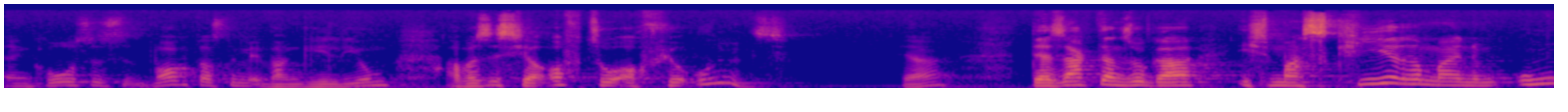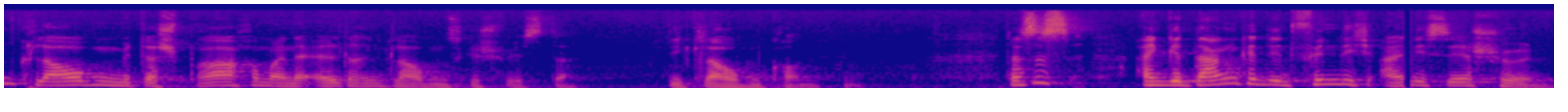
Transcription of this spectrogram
ein, großes Wort aus dem Evangelium, aber es ist ja oft so auch für uns. Ja? Der sagt dann sogar, ich maskiere meinem Unglauben mit der Sprache meiner älteren Glaubensgeschwister, die glauben konnten. Das ist ein Gedanke, den finde ich eigentlich sehr schön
